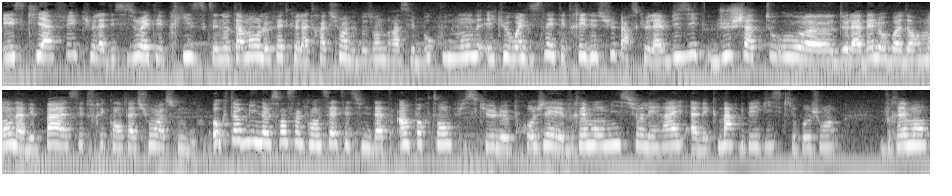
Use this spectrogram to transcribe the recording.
Et ce qui a fait que la décision a été prise, c'est notamment le fait que l'attraction avait besoin de brasser beaucoup de monde et que Walt Disney était très déçu parce que la visite du château euh, de la Belle au Bois dormant n'avait pas assez de fréquentation à son goût. Octobre 1957 est une date importante puisque le projet est vraiment mis sur les rails avec Mark Davis qui rejoint vraiment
